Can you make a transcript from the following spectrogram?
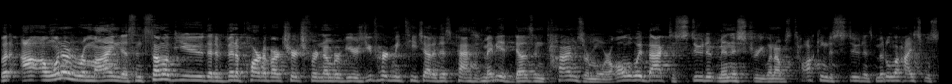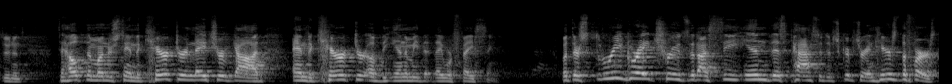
But I, I want to remind us, and some of you that have been a part of our church for a number of years, you've heard me teach out of this passage maybe a dozen times or more, all the way back to student ministry when I was talking to students, middle and high school students, to help them understand the character and nature of God and the character of the enemy that they were facing. But there's three great truths that I see in this passage of scripture. And here's the first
